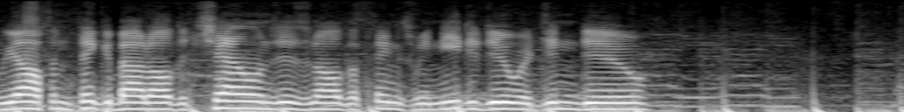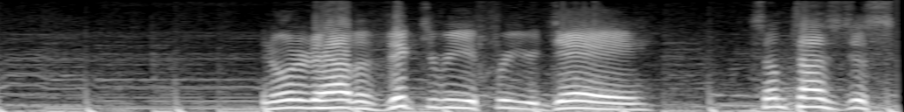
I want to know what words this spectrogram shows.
We often think about all the challenges and all the things we need to do or didn't do. In order to have a victory for your day, sometimes just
